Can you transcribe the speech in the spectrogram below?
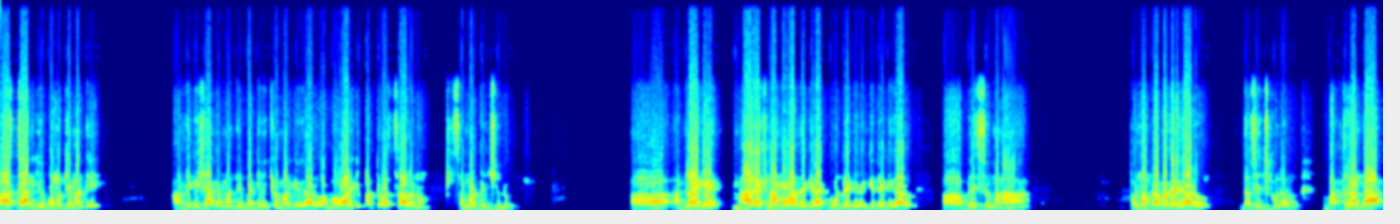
రాష్ట్రానికి ఉప ముఖ్యమంత్రి ఆర్థిక శాఖ మంత్రి బట్టి విక్రమార్క గారు అమ్మవారికి పట్టు వస్త్రాలను సమర్పించిండ్రు. అట్లాగే మహాలక్ష్మి అమ్మవారి దగ్గర కోమటిరెడ్డి వెంకటరెడ్డి గారు ప్లస్ మన పొన్నం ప్రభాకర్ గారు దర్శించుకున్నారు. భక్తులంతా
